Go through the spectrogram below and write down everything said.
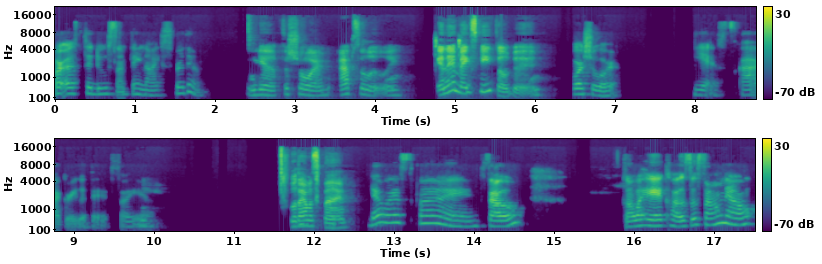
for us to do something nice for them. Yeah, for sure. Absolutely. And it makes me feel good. For sure. Yes, I agree with that. So yeah. Well, that was fun. That was fun. So go ahead, close the song out.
